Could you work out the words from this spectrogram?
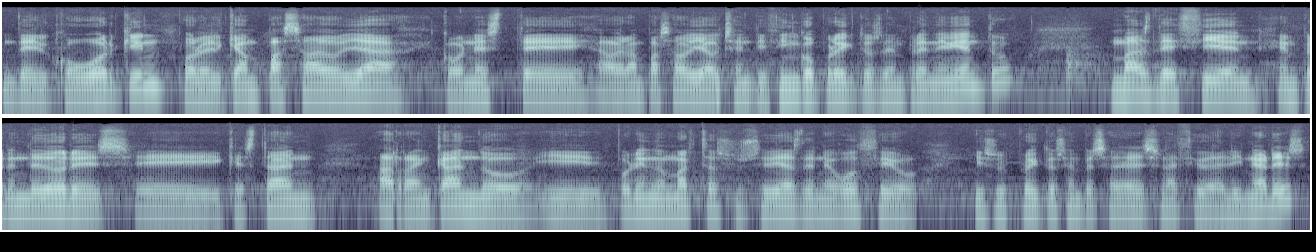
del coworking, por el que han pasado ya, con este, habrán pasado ya 85 proyectos de emprendimiento, más de 100 emprendedores eh, que están arrancando y poniendo en marcha sus ideas de negocio y sus proyectos empresariales en la ciudad de Linares.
